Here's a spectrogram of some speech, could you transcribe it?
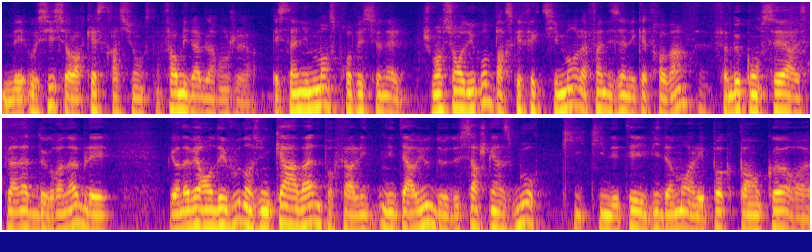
mais aussi sur l'orchestration. C'est un formidable arrangeur. Et c'est un immense professionnel. Je m'en suis rendu compte parce qu'effectivement, à la fin des années 80, le fameux concert à l'esplanade de Grenoble, et, on avait rendez-vous dans une caravane pour faire l'interview de, de Serge Gainsbourg, qui, qui n'était évidemment à l'époque pas encore euh,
